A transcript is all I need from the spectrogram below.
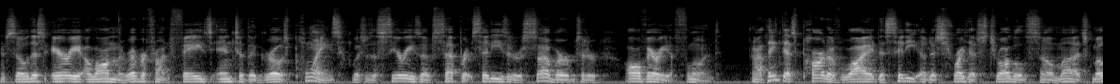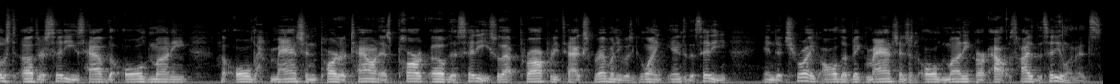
And so this area along the riverfront fades into the Grosse Pointes, which is a series of separate cities or suburbs that are all very affluent. And I think that's part of why the city of Detroit has struggled so much. Most other cities have the old money, the old mansion part of town as part of the city, so that property tax revenue was going into the city. In Detroit, all the big mansions and old money are outside of the city limits.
